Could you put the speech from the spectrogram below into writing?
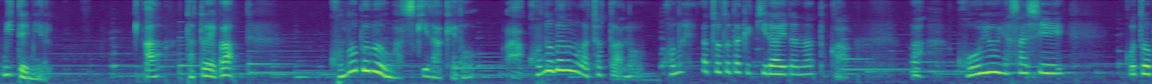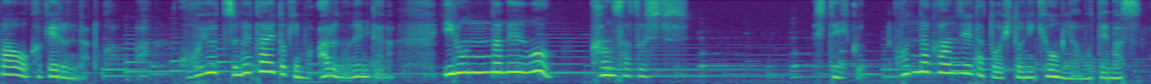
見てみる。あ例えばこの部分は好きだけどあこの部分はちょっとあのこの辺がちょっとだけ嫌いだなとかあこういう優しい言葉をかけるんだとかあこういう冷たい時もあるのねみたいないろんな面を観察していくこんな感じだと人に興味は持てます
